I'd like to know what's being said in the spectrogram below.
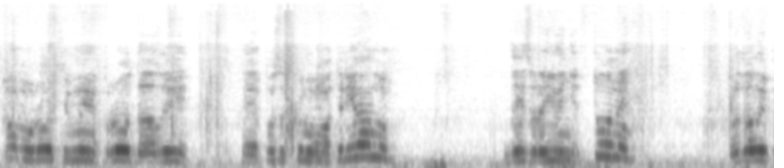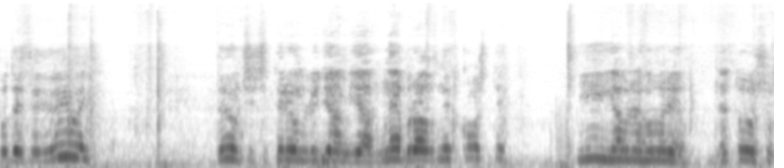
В тому році ми продали е, посадкового матеріалу десь в районі тони. Продали по 10 гривень. Трьом чи чотирьом людям я не брав з них кошти. І я вже говорив, для того, щоб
